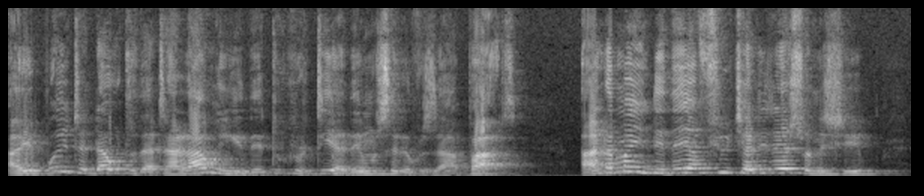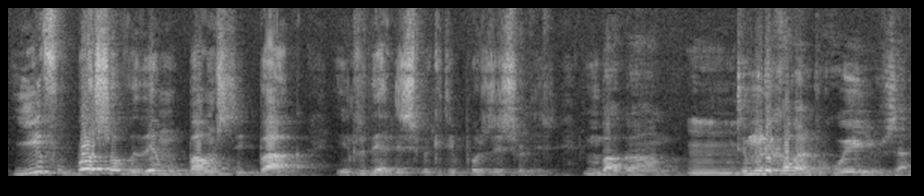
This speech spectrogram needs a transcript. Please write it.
i pointed out that allowing the two to tear themselves apart undermined their future relationship if both of them bounced back into their respective positions. Mbagamba. Mm. temuleka bantu kweyuza.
